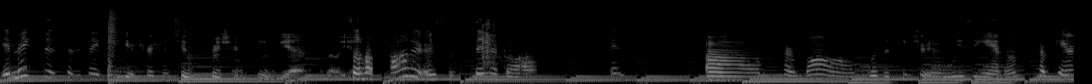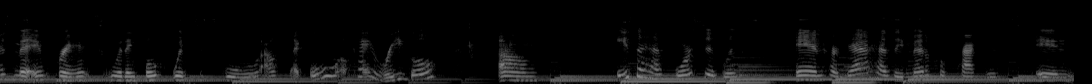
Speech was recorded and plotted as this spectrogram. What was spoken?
it makes sense because it's a pediatrician too. Pediatrician too. Yeah. So yeah. So her father is from Senegal. And um, her mom was a teacher in Louisiana. Her parents met in France, where they both went to school. I was like, "Oh, okay, regal." Um, Issa has four siblings, and her dad has a medical practice in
